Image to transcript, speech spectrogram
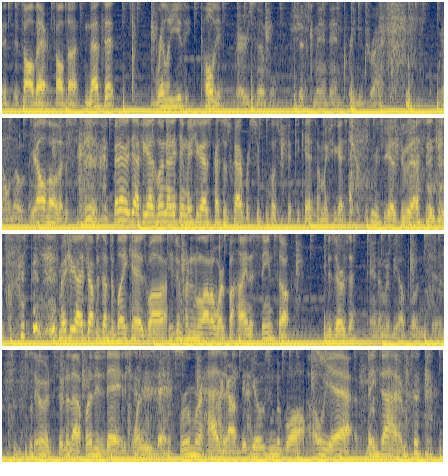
it's, it's all there. It's all done. And that's it. Really easy. Told you. Very simple. Shift Command N, create new track. We all know this. We all know this. but anyways, yeah, if you guys learned anything, make sure you guys press subscribe. We're super close to 50k, so make sure you guys make sure you guys do that. make sure you guys drop this up to Blaykay as well. He's been putting a lot of work behind the scenes, so he deserves it. And I'm gonna be uploading soon. soon, soon enough. One of these days. One of these days. Rumor has I it. I got videos in the vault. Oh yeah, big time.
